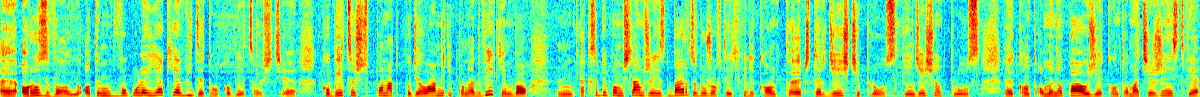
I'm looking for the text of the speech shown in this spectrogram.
e, o rozwoju, o tym w ogóle, jak ja widzę tą kobiecość. E, Kobiecość ponad podziałami i ponad wiekiem, bo mm, tak sobie pomyślałam, że jest bardzo dużo w tej chwili kont e, 40, plus, 50, plus, e, kont o menopauzie, kont o macierzyństwie,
